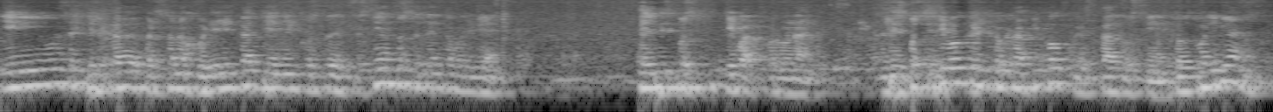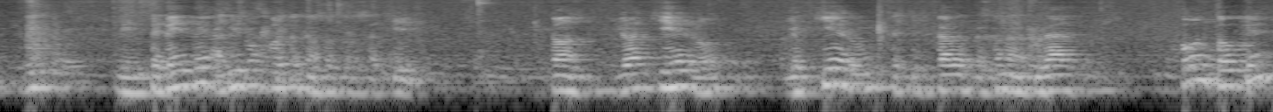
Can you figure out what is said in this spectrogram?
y un certificado de persona jurídica tiene un costo de 370 bolivianos. El dispositivo, igual, por un año. El dispositivo criptográfico cuesta 200 bolivianos. Se vende al mismo costo que nosotros adquirimos. Entonces, yo adquiero, yo quiero un certificado de persona natural con token,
